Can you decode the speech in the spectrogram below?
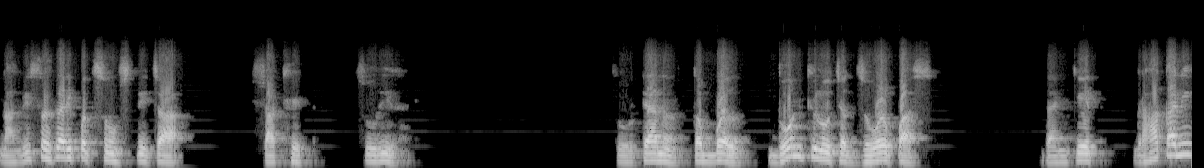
नागरी सहकारी पतसंस्थेच्या शाखेत चोरी झाली. चोरट्यानं तब्बल दोन किलोच्या जवळपास बँकेत ग्राहकांनी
